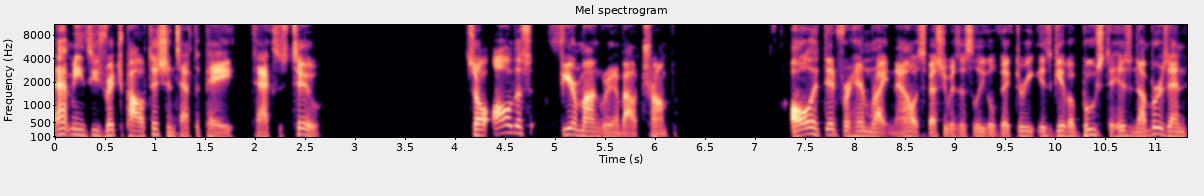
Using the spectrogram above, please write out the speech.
that means these rich politicians have to pay taxes too. So, all this fear mongering about Trump, all it did for him right now, especially with this legal victory, is give a boost to his numbers. And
